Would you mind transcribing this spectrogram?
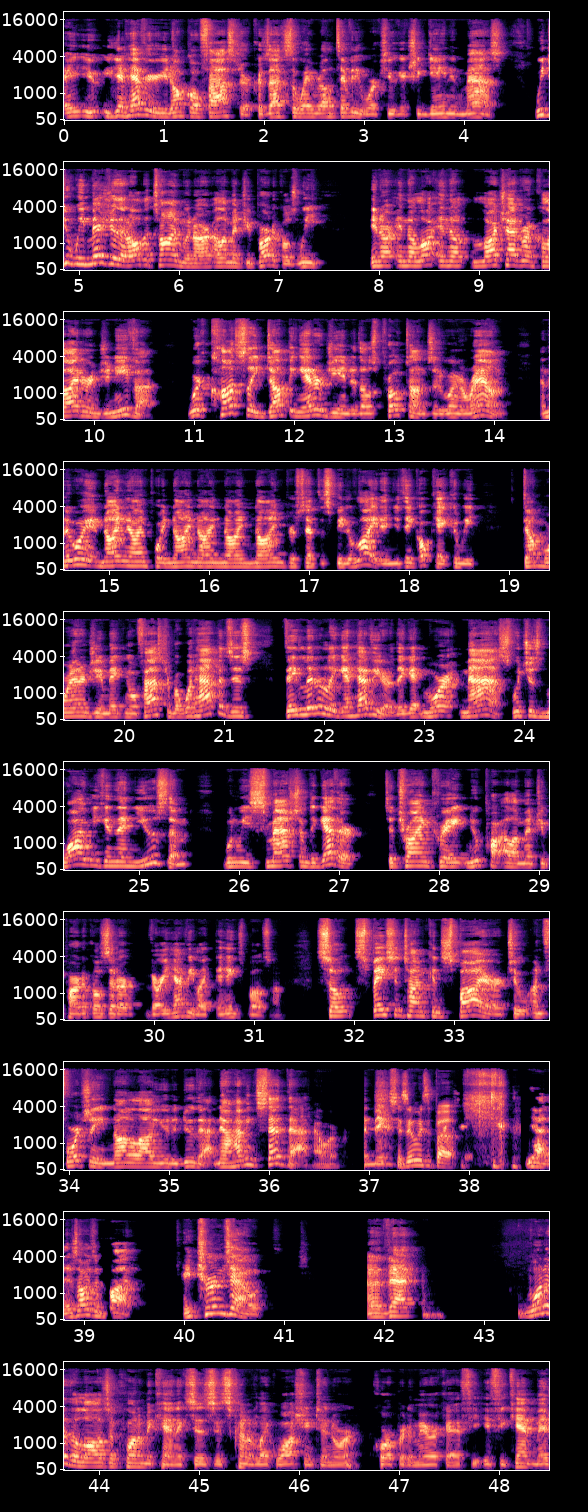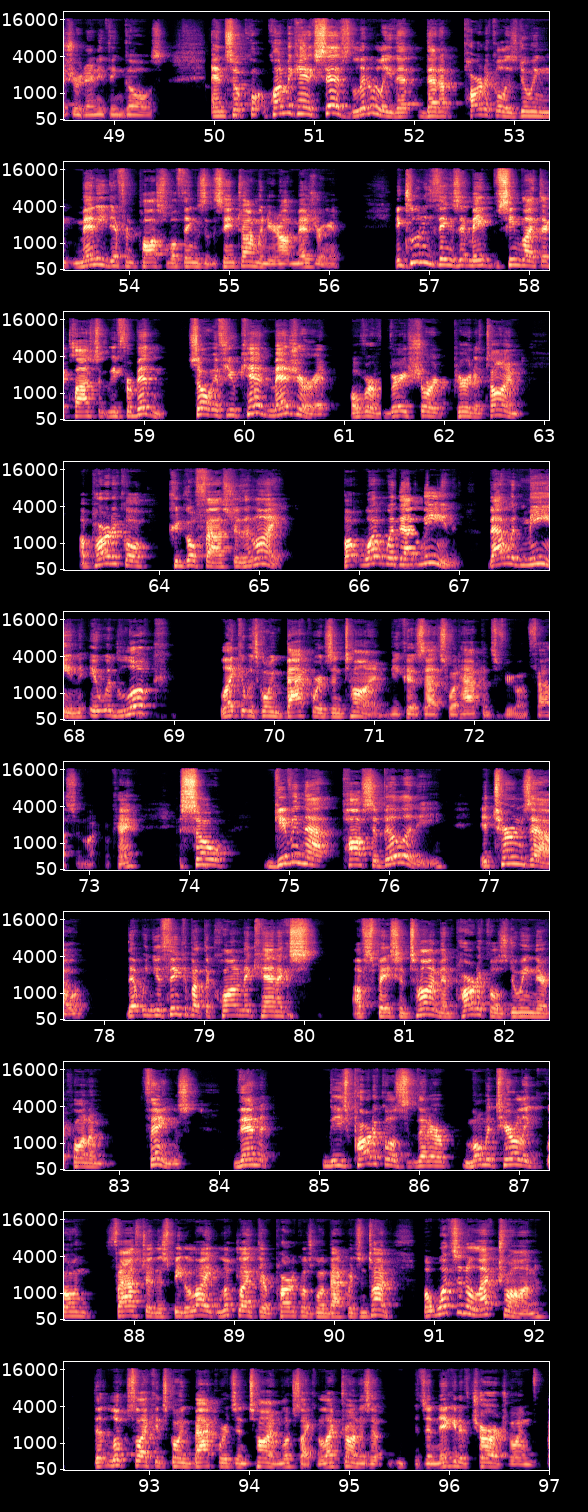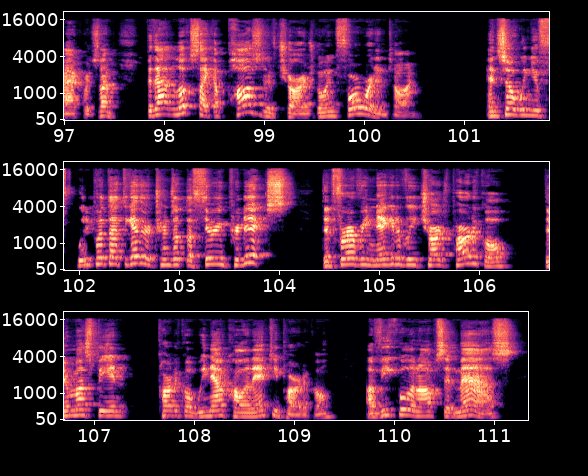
you, you get heavier you don't go faster because that's the way relativity works you actually gain in mass we do we measure that all the time when our elementary particles we in our in the in the large hadron collider in geneva we're constantly dumping energy into those protons that are going around and they're going at 99.9999% the speed of light. And you think, okay, can we dump more energy and make them go faster? But what happens is they literally get heavier. They get more mass, which is why we can then use them when we smash them together to try and create new par- elementary particles that are very heavy, like the Higgs boson. So space and time conspire to unfortunately not allow you to do that. Now, having said that, however, it makes there's always a but. yeah, there's always a but. It turns out uh, that one of the laws of quantum mechanics is it's kind of like Washington or corporate America. If you, if you can't measure it, anything goes. And so quantum mechanics says literally that, that a particle is doing many different possible things at the same time when you're not measuring it, including things that may seem like they're classically forbidden. So if you can't measure it over a very short period of time, a particle could go faster than light. But what would that mean? That would mean it would look like it was going backwards in time because that's what happens if you're going fast in light. Okay. So given that possibility, it turns out that when you think about the quantum mechanics of space and time and particles doing their quantum things, then these particles that are momentarily going faster than the speed of light look like they're particles going backwards in time. But what's an electron that looks like it's going backwards in time looks like. An electron is a is a negative charge going backwards in time, but that looks like a positive charge going forward in time. And so when you when you put that together, it turns out the theory predicts that for every negatively charged particle, there must be a particle we now call an antiparticle of equal and opposite mass,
